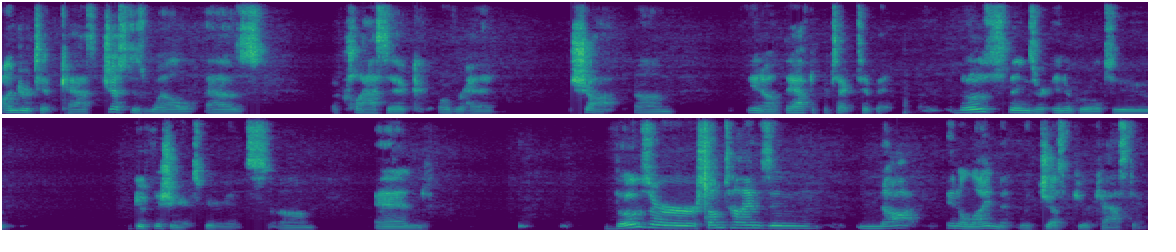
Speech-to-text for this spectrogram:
undertip cast just as well as a classic overhead shot. Um, you know, they have to protect tippet. Those things are integral to good fishing experience. Um, and those are sometimes in not in alignment with just pure casting,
